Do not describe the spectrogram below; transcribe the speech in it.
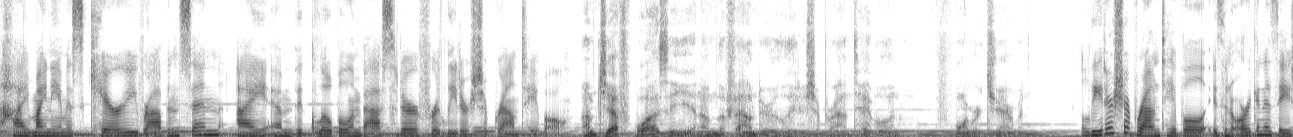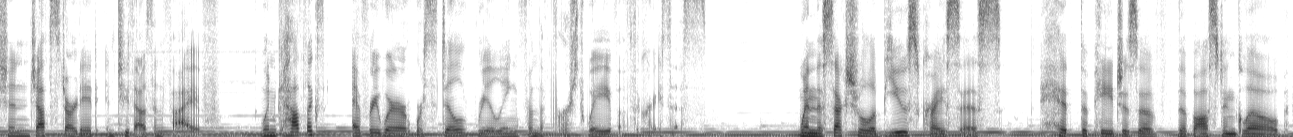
Hi, my name is Kerry Robinson. I am the Global Ambassador for Leadership Roundtable. I'm Jeff Boisi, and I'm the founder of Leadership Roundtable and former chairman. Leadership Roundtable is an organization Jeff started in 2005 when Catholics everywhere were still reeling from the first wave of the crisis. When the sexual abuse crisis hit the pages of the Boston Globe,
